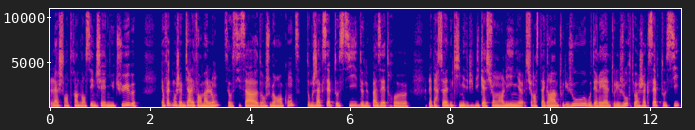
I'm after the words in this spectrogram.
Là, je suis en train de lancer une chaîne YouTube. Et en fait, moi, j'aime bien les formats longs. C'est aussi ça dont je me rends compte. Donc, j'accepte aussi de ne pas être euh, la personne qui met des publications en ligne sur Instagram tous les jours ou des réels tous les jours. Tu vois, j'accepte aussi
